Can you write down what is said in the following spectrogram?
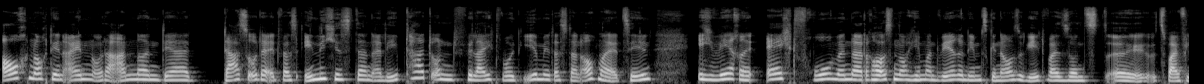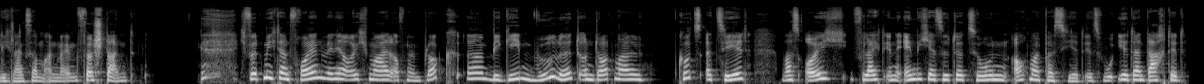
auch noch den einen oder anderen, der das oder etwas ähnliches dann erlebt hat und vielleicht wollt ihr mir das dann auch mal erzählen. Ich wäre echt froh, wenn da draußen noch jemand wäre, dem es genauso geht, weil sonst äh, zweifle ich langsam an meinem Verstand. Ich würde mich dann freuen, wenn ihr euch mal auf meinem Blog äh, begeben würdet und dort mal kurz erzählt, was euch vielleicht in ähnlicher Situation auch mal passiert ist, wo ihr dann dachtet,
